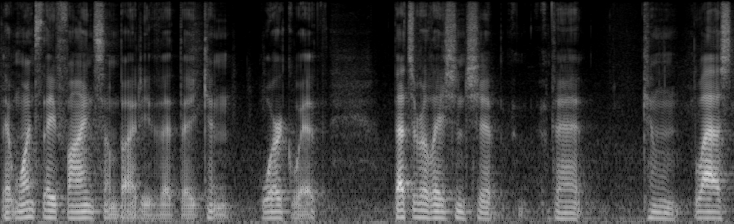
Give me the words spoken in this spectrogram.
that once they find somebody that they can work with, that's a relationship that can last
